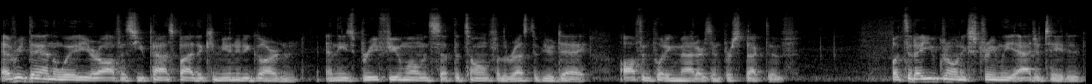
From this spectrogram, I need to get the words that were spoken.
Every day on the way to your office, you pass by the community garden, and these brief few moments set the tone for the rest of your day, often putting matters in perspective. But today you've grown extremely agitated,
